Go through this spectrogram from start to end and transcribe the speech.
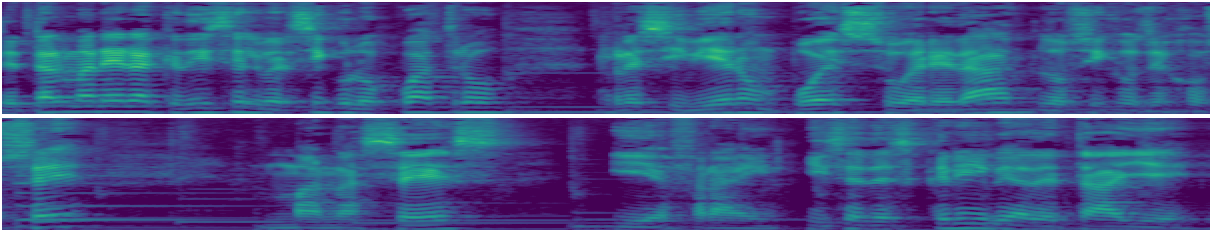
De tal manera que dice el versículo 4, recibieron pues su heredad los hijos de José, Manasés y Efraín. Y se describe a detalle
